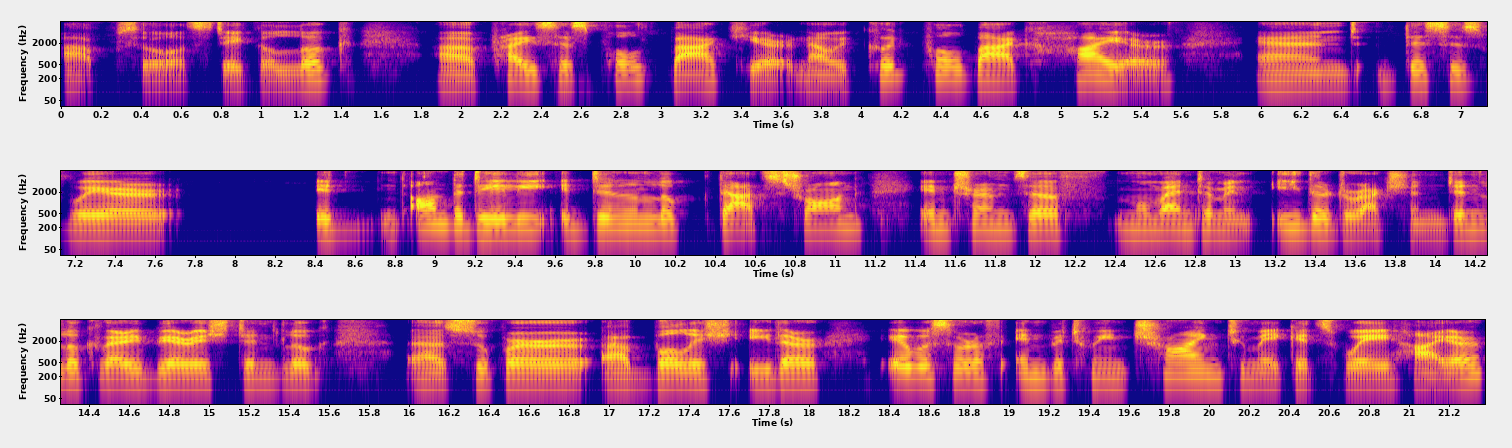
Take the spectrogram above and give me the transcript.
up? So let's take a look. Uh, price has pulled back here. Now it could pull back higher, and this is where it on the daily it didn't look that strong in terms of momentum in either direction. Didn't look very bearish didn't look uh, super uh, bullish either. It was sort of in between trying to make its way higher.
